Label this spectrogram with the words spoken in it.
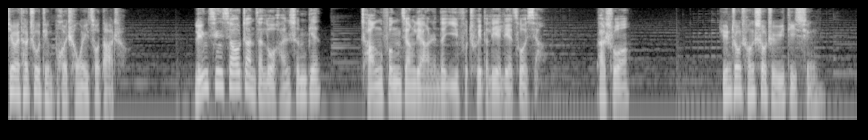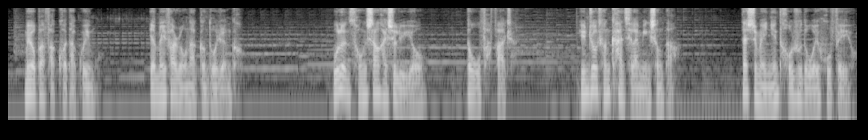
因为他注定不会成为一座大城。林清霄站在洛寒身边，长风将两人的衣服吹得猎猎作响。他说：“云中城受制于地形，没有办法扩大规模，也没法容纳更多人口。无论从商还是旅游，都无法发展。云中城看起来名声大，但是每年投入的维护费用，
